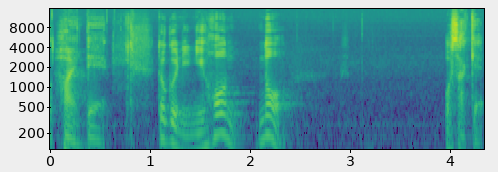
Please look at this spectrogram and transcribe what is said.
ってい。て特に日本のお酒っ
